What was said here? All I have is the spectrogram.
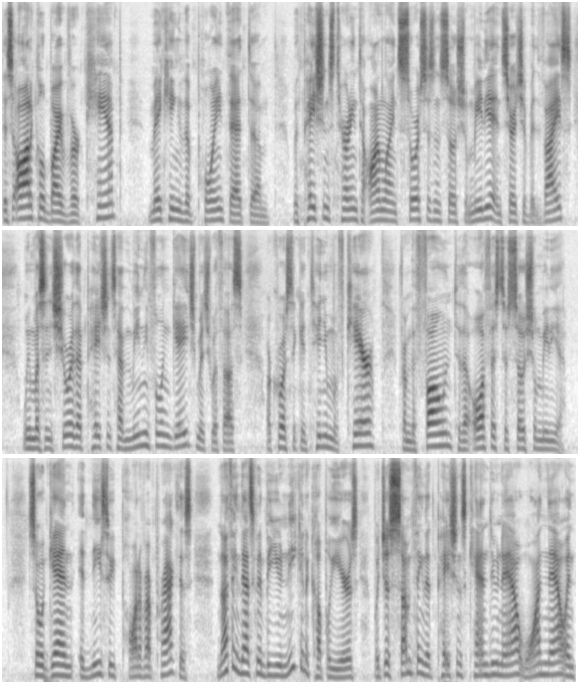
This article by Verkamp making the point that um, with patients turning to online sources and social media in search of advice, we must ensure that patients have meaningful engagements with us across the continuum of care, from the phone to the office to social media. So again, it needs to be part of our practice. Nothing that's going to be unique in a couple years, but just something that patients can do now, want now, and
